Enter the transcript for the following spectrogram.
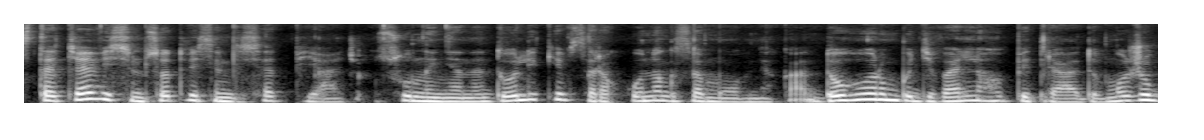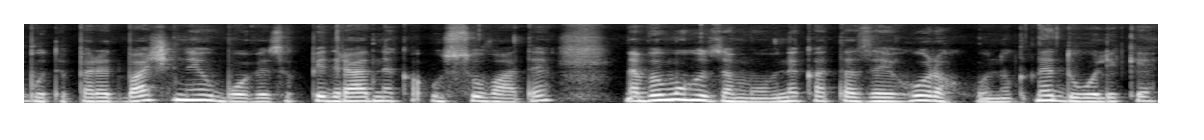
Стаття 885. Усунення недоліків за рахунок замовника. Договором будівельного підряду може бути передбачений обов'язок підрядника усувати на вимогу замовника та за його рахунок недоліки,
